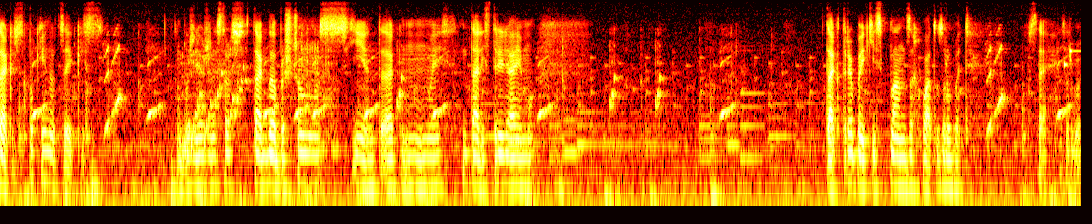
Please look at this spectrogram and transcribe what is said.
Так, спокійно це якийсь. Боже, я вже не старався. Так, добре, що у нас є? Так, ми далі стріляємо. Так, треба якийсь план захвату зробити. Все, я зробив.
